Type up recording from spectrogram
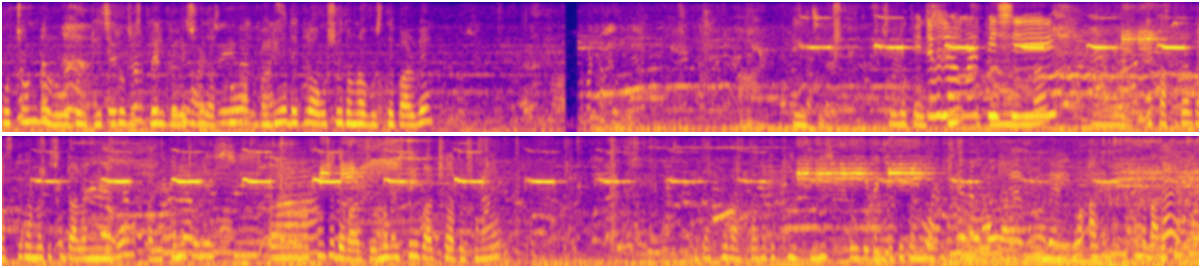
প্রচণ্ড রোদ উঠেছিল বুঝতেই পেরেছ? দেখো ভিডিও দেখলে অবশ্যই তোমরা বুঝতে পারবে। আর এই যে চলে তো আর এই কাকুটার কাছ থেকে আমরা কিছু ডালা নিয়ে নেব। আর এখানে চলে এসেছি পুজো দেওয়ার জন্য বুঝতেই পারছ এত সময়। দেখো রাস্তাঘাটে কি ভিড় দোকানটা থেকে আমরা কিছু আগের দিন মানে বাড়ি থেকেও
